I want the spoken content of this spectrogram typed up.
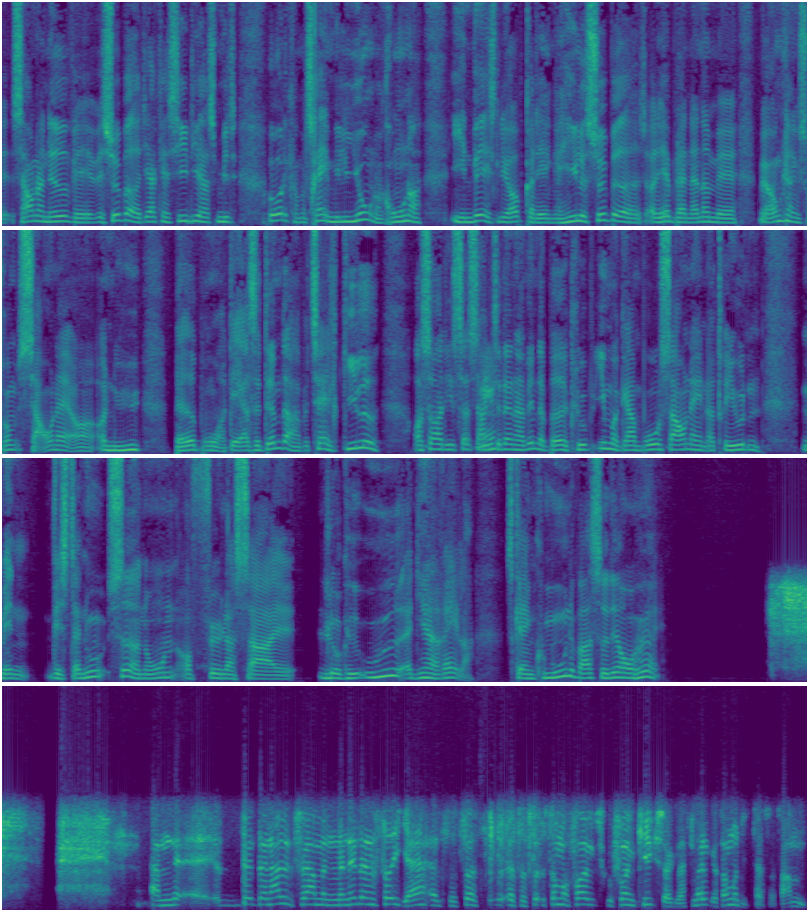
øh, sauna nede ved, ved Søbadet. Jeg kan sige, at de har smidt 8,3 millioner kroner i en væsentlig opgradering af hele Søbadet, og det er blandt andet med, med omklædningsrum, sauna og, og nye badebroer. Det er altså dem, der har betalt gildet, og så har de så sagt mm. til den her vinterbadeklub, I må gerne bruge saunaen og drive den. Men hvis der nu sidder nogen og føler sig lukket ude af de her regler, skal en kommune bare sidde det overhøre? Jamen, øh, den er lidt svær, men, men et eller andet sted, ja. Altså, så, altså, så, så må folk skulle få en kiks og glas mælk, og så må de tage sig sammen.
